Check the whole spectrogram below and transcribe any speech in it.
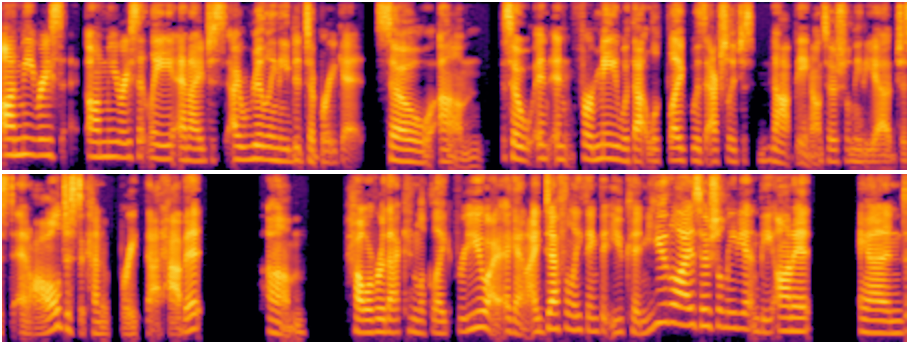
on me rec- on me recently and i just i really needed to break it so um so and, and for me what that looked like was actually just not being on social media just at all just to kind of break that habit um however that can look like for you I, again i definitely think that you can utilize social media and be on it and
